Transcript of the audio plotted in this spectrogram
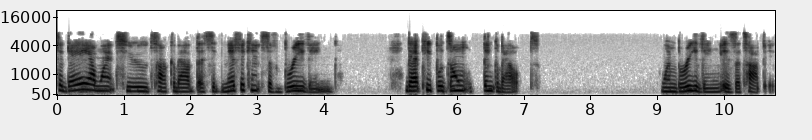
Today, I want to talk about the significance of breathing that people don't think about when breathing is a topic.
